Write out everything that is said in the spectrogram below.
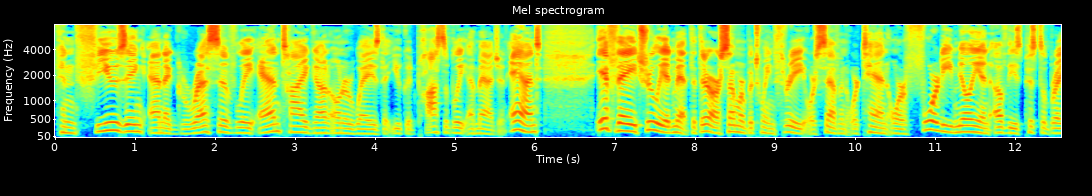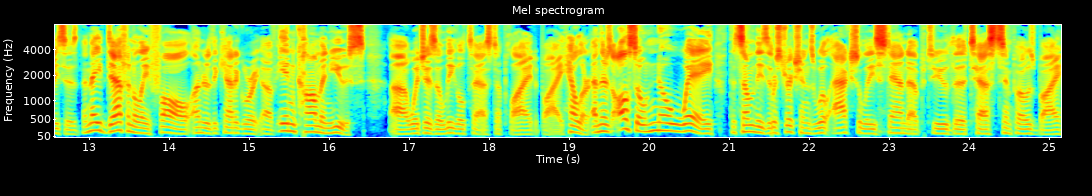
confusing and aggressively anti gun owner ways that you could possibly imagine. And if they truly admit that there are somewhere between three or seven or 10 or 40 million of these pistol braces, then they definitely fall under the category of in common use, uh, which is a legal test applied by Heller. And there's also no way that some of these restrictions will actually stand up to the tests imposed by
